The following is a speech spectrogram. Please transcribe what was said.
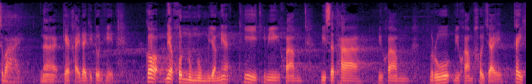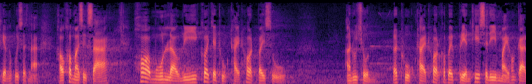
สบายนะแก้ไขได้ที่ต้นเหตุ ก็เนี่ยคนหนุ่มๆอย่างเนี้ยที่ที่มีความมีศรัทธา มีความรู้มีความเข้าใจ ใกล้เคียงกับพุทธศาสนา เขาเข้ามาศึกษา ข้อมูลเหล่านี้ก็จะถูกถ่ายทอดไปสู่อนุชน และถูกถ่ายทอดเข้าไปเปลี่ยนที่สดีใหม่ของการ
